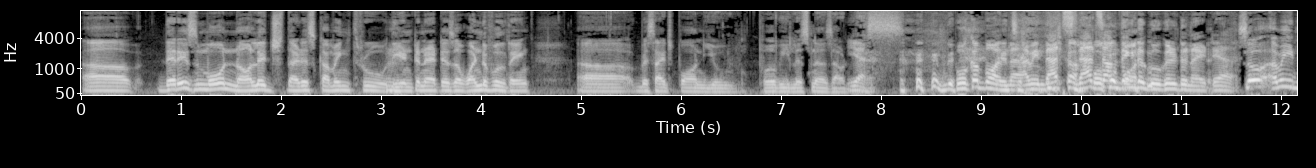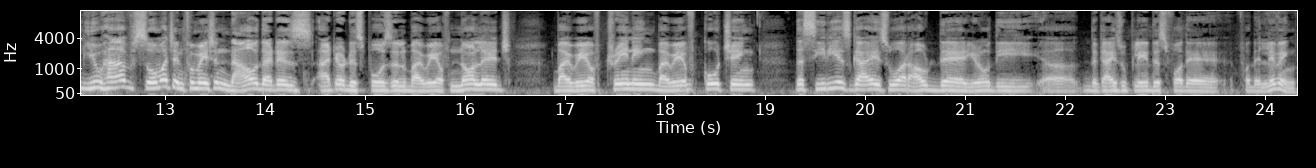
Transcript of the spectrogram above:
uh, there is more knowledge that is coming through. Hmm. The internet is a wonderful thing. Uh, besides porn, you pervy listeners out Yes, there. poker porn. I mean, that's Yeah, that's something to. Google tonight. Yeah. So, I mean, you have so much information now that is at your disposal by way of knowledge, by way of training, by way of coaching. The serious guys who are out there, you know, the uh, the guys who play this for their for their living,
